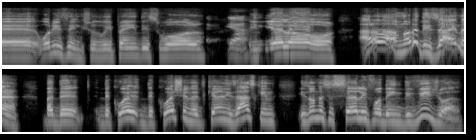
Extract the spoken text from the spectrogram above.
uh, what do you think? Should we paint this wall yeah. in yellow or i don't know i'm not a designer but the the, que- the question that karen is asking is not necessarily for the individual.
